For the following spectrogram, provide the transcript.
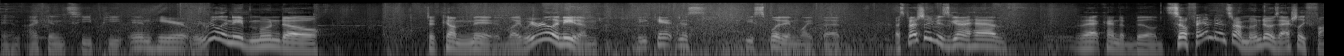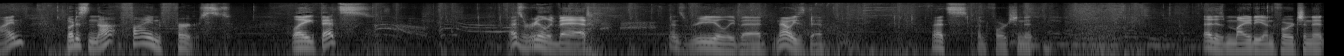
And I can TP in here. We really need Mundo to come mid. Like, we really need him. He can't just be splitting like that. Especially if he's going to have that kind of build. So Fam Dancer on Mundo is actually fine, but it's not fine first. Like, that's... That's really bad. That's really bad. Now he's dead. That's unfortunate. That is mighty unfortunate.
